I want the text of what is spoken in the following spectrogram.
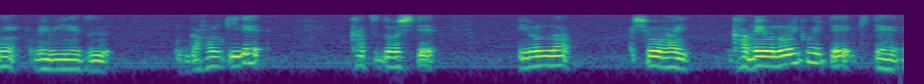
ねベビーレーズが本気で活動していろんな障害壁を乗り越えてきて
